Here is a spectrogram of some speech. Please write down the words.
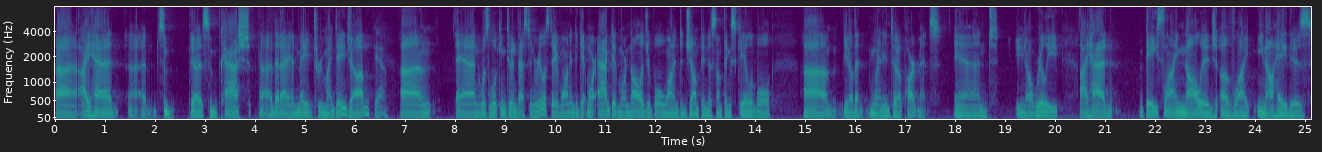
Uh, I had uh, some uh, some cash uh, that I had made through my day job Yeah. um, and was looking to invest in real estate, wanted to get more active, more knowledgeable, wanted to jump into something scalable, um, you know, that went into apartments. And, you know, really, I had baseline knowledge of like, you know, hey, there's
